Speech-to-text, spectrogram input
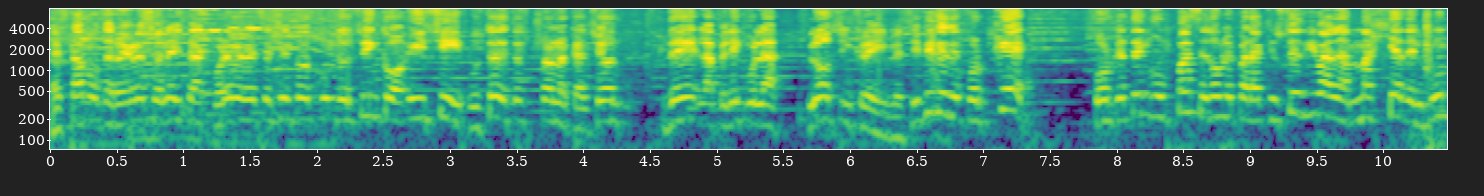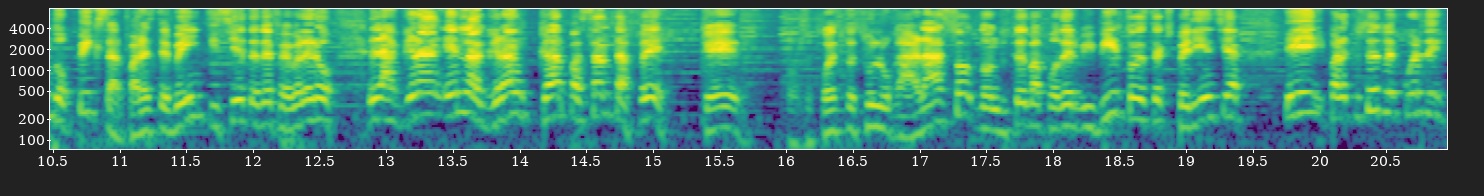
Estamos de regreso en A-Track por MBC 102.5 y sí, usted está escuchando la canción de la película Los Increíbles. Y fíjese por qué. Porque tengo un pase doble para que usted viva la magia del mundo Pixar para este 27 de febrero la gran, en la Gran Carpa Santa Fe, que por supuesto es un lugarazo donde usted va a poder vivir toda esta experiencia y para que usted recuerde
